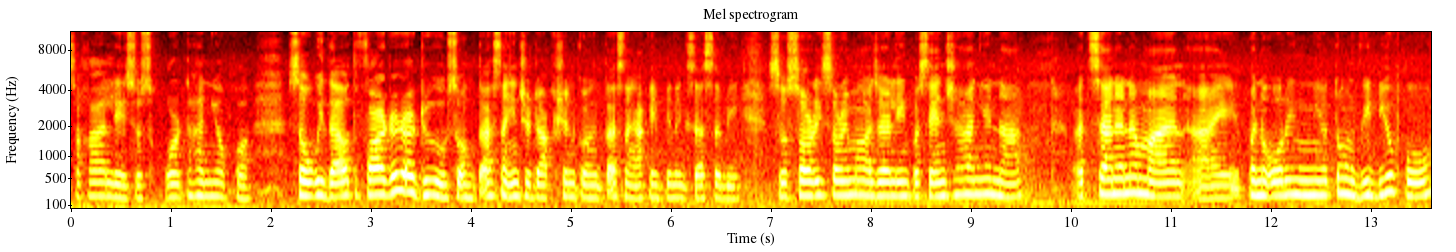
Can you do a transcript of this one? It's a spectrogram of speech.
sakali. So, supportahan nyo ko. So, without further ado, so, ang taas ng introduction ko, ang taas ng aking pinagsasabi. So, sorry, sorry mga darling, pasensyahan nyo na. At sana naman ay panoorin niyo tong video ko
